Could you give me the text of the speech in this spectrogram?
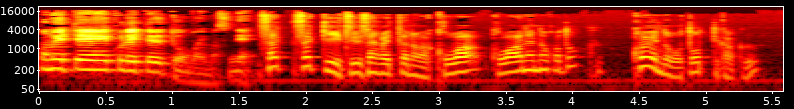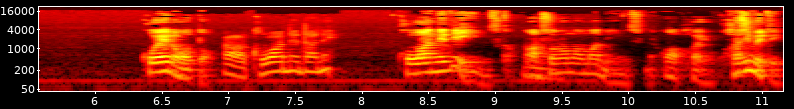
褒めてくれてると思いますね。ささっき辻さんが言ったのは、コア、コアネのこと？声の音って書く？声の音。ああ、コアネだね。小姉でいいんですか？あ、うんそのままでいいんですね。あ、はい。初めて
